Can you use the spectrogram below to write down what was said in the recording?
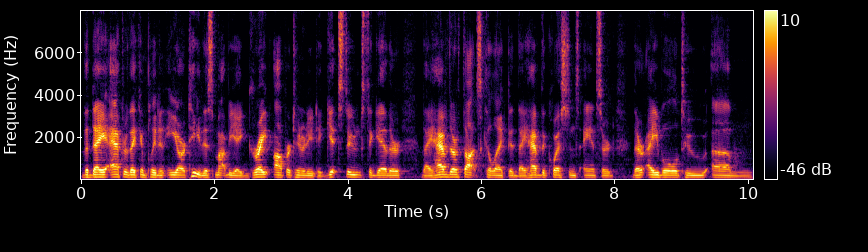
the day after they complete an ERT, this might be a great opportunity to get students together. They have their thoughts collected, they have the questions answered, they're able to um,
